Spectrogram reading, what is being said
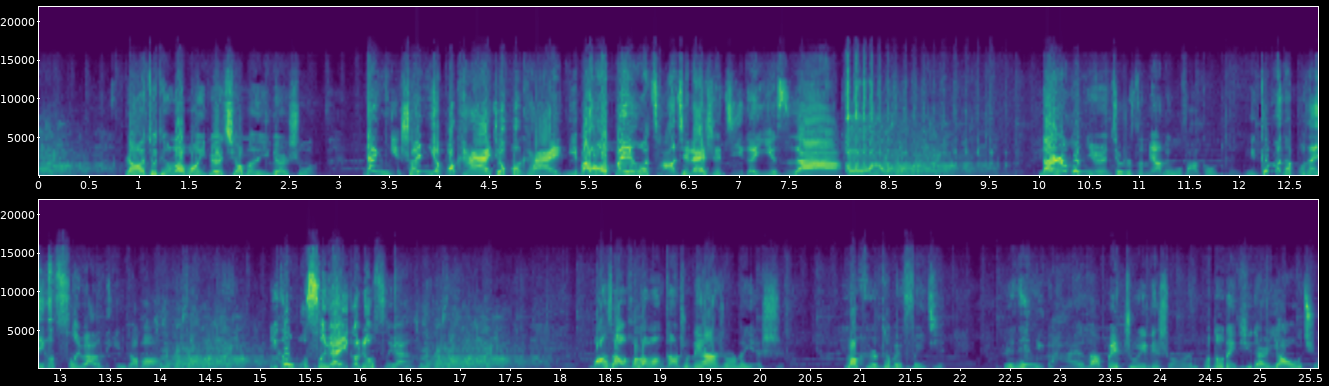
然后就听老王一边敲门一边说：“你说你不开就不开，你把我背后藏起来是几个意思啊？” 男人和女人就是这么样的无法沟通，你根本他不在一个次元里，你知道不？一个五次元，一个六次元。王嫂和老王刚处对象的时候呢，也是。唠嗑特别费劲，人家女孩子被追的时候，人不都得提点要求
